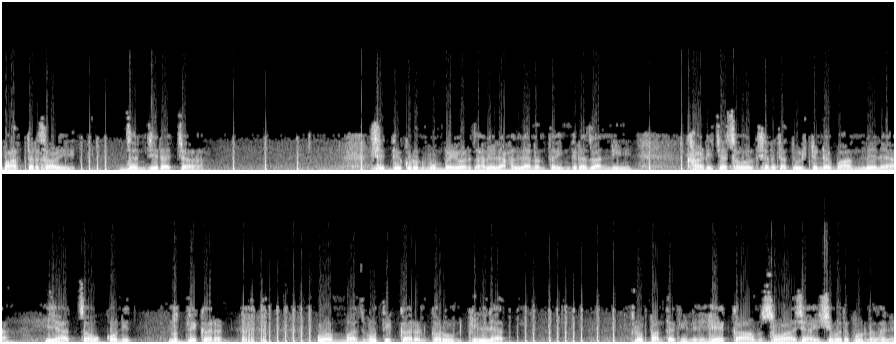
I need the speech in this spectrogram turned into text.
बहात्तर साली जंजिराच्या सिद्धीकडून मुंबईवर झालेल्या हल्ल्यानंतर इंग्रजांनी खाडीच्या संरक्षणाच्या दृष्टीने बांधलेल्या या चौकोनीत नूतनीकरण व मजबूतीकरण करून किल्ल्यात रूपांतर केले. हे काम सोळाशे ऐंशी मध्ये पूर्ण झाले.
